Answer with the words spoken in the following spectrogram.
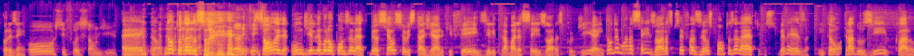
por exemplo. Ou se fosse só um dia. É, então. Não, tô dando só, Não, só um exemplo. Um dia ele demorou pontos elétricos. Meu, se é o seu estagiário que fez e ele trabalha seis horas por dia, então demora seis horas para você fazer os pontos elétricos. Beleza. Então, traduzir, claro,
